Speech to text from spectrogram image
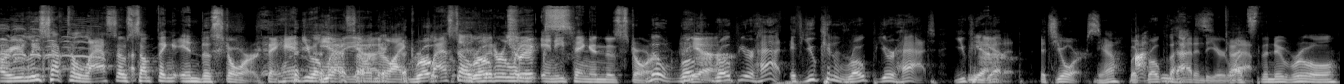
Or you at least have to lasso something in the store. They hand you a Yeah, lasso yeah. and they're like, Rope- lasso rope literally tricks. anything in the store. No, rope, Yeah. rope your hat. If you can rope your hat, you can Yeah. get it. It's yours. Yeah. but I- rope the hat into your lap. That's the new rule.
